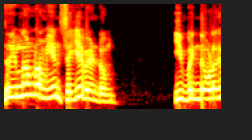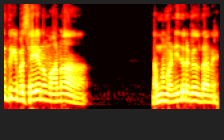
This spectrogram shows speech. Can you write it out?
இதையெல்லாம் நாம் ஏன் செய்ய வேண்டும்? இப்ப இந்த உலகத்துக்கு இப்ப செய்யணுமானா? நம்ம மனிதர்கள் தானே.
